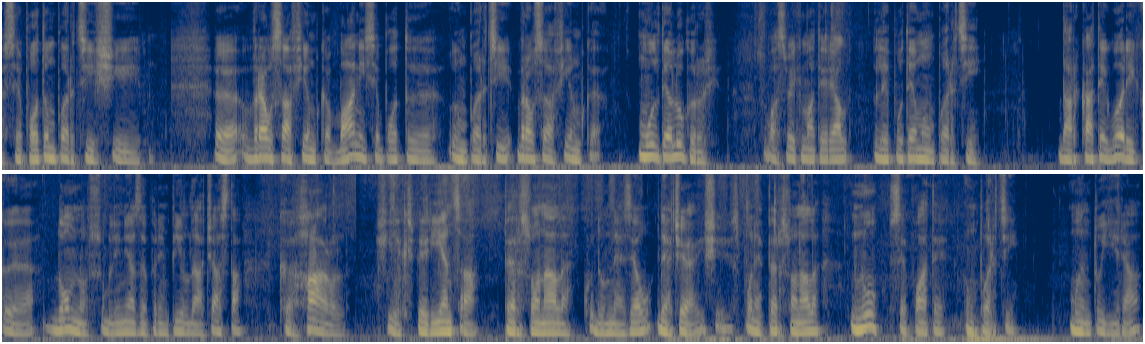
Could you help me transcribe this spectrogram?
se pot împărți și uh, vreau să afirm că banii se pot uh, împărți, vreau să afirm că multe lucruri sub aspect material le putem împărți. Dar categoric uh, Domnul subliniază prin pilda aceasta că harul și experiența personală cu Dumnezeu, de aceea și spune personală, nu se poate împărți. Mântuirea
